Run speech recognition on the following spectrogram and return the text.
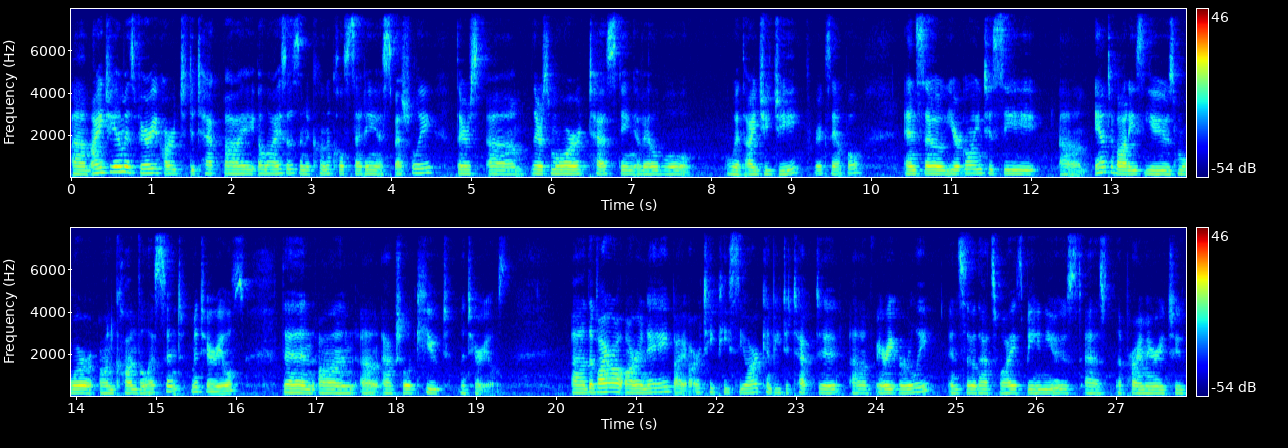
Um, IgM is very hard to detect by ELISAs in a clinical setting, especially. There's um, there's more testing available with IgG, for example, and so you're going to see um, antibodies use more on convalescent materials than on uh, actual acute materials. Uh, the viral RNA by RT-PCR can be detected uh, very early, and so that's why it's being used as the primary to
